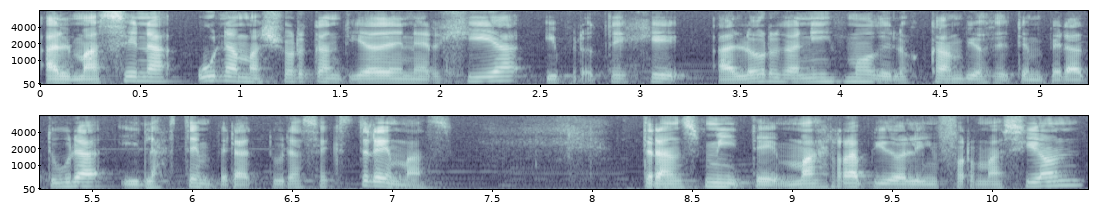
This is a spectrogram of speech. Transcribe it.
Almacena una mayor cantidad de energía y protege al organismo de los cambios de temperatura y las temperaturas extremas. Transmite más rápido la información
